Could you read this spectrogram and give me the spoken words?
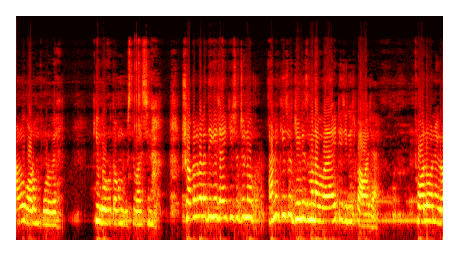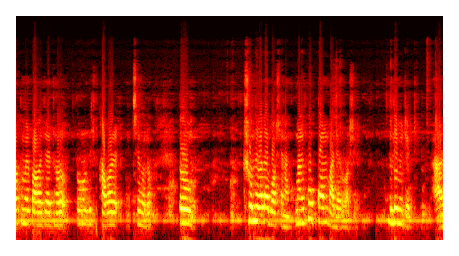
আরও গরম পড়বে। কি করব তখন বুঝতে পারছি না। সকালবেলার দিকে যাই কিসের জন্য, অনেক কিছু জিনিস মানে ভ্যারাইটি জিনিস পাওয়া যায়। ফলও অনেক রকমের পাওয়া যায়, ধরো তোমার কিছু খাবার ইচ্ছে হলো। তো সন্ধ্যেবেলায় বসে না মানে খুব কম বাজার বসে লিমিটেড আর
